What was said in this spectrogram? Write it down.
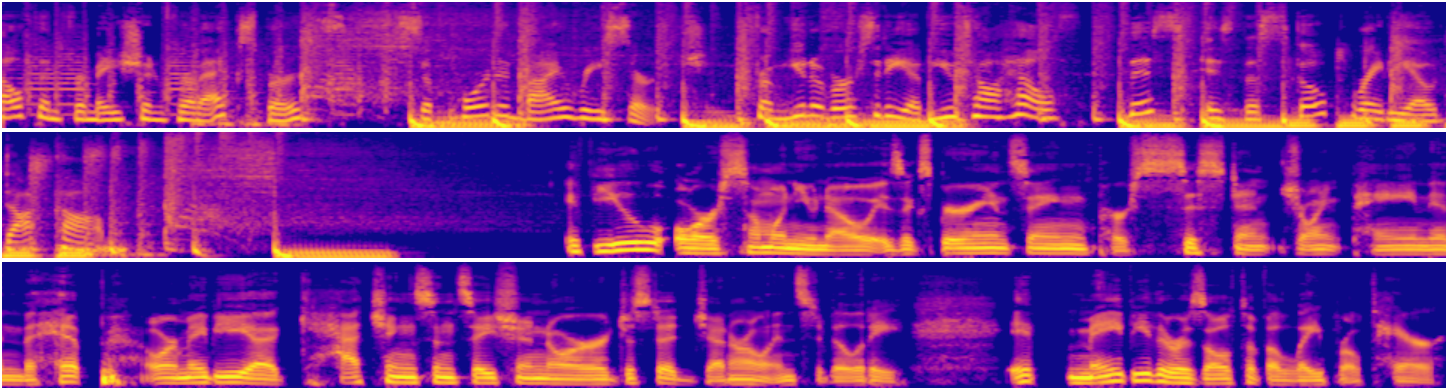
health information from experts, supported by research. From University of Utah Health, this is thescoperadio.com. If you or someone you know is experiencing persistent joint pain in the hip, or maybe a catching sensation or just a general instability, it may be the result of a labral tear.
